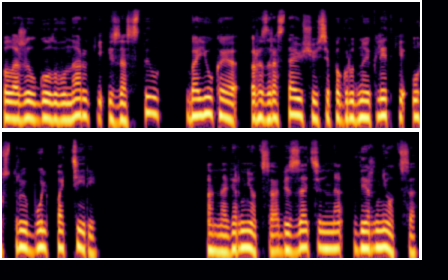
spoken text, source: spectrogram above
положил голову на руки и застыл, баюкая разрастающуюся по грудной клетке острую боль потери. «Она вернется, обязательно вернется»,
